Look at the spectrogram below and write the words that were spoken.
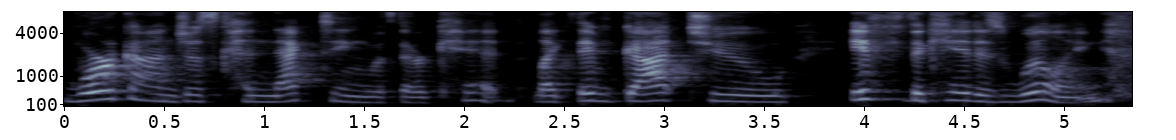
work on just connecting with their kid. Like they've got to, if the kid is willing,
